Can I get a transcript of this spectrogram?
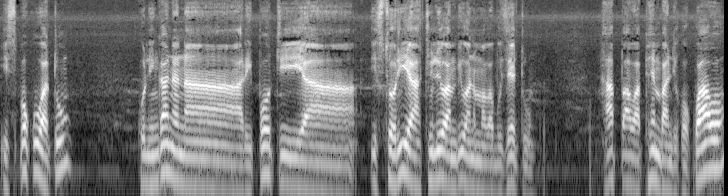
isipokuwa tu kulingana na ripoti ya historia tulioambiwa na mababu zetu, hapa Wapemba ndiko kwao.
